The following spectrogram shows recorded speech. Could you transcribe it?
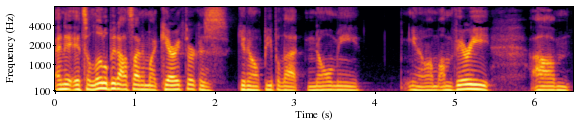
and it, it's a little bit outside of my character because, you know, people that know me, you know, I'm, I'm very um,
